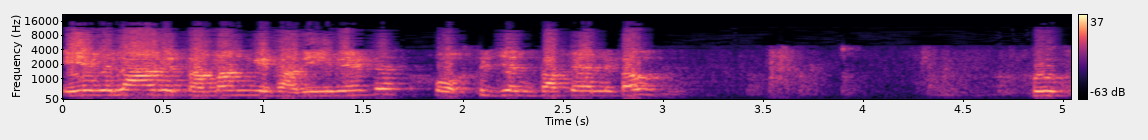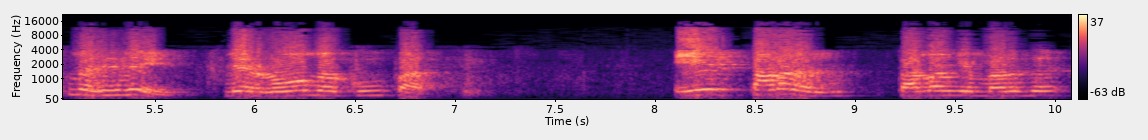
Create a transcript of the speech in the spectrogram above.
ඒ වෙලාවේ තමන්ගේ ශරීරයට ඔක්සිජන් සපයන්නේ කවුද? හුස්ම නෙමෙයි. මේ රෝම කූපස්සේ. ඒ තරම් තමන්ගේ මනස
